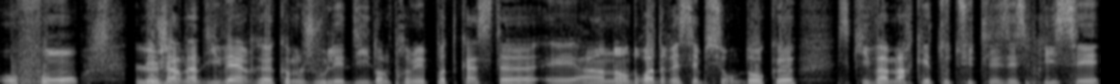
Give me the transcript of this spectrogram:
au fond. Le jardin d'hiver, comme je vous l'ai dit dans le premier podcast, est un endroit de réception. Donc, ce qui va marquer tout de suite les esprits, c'est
